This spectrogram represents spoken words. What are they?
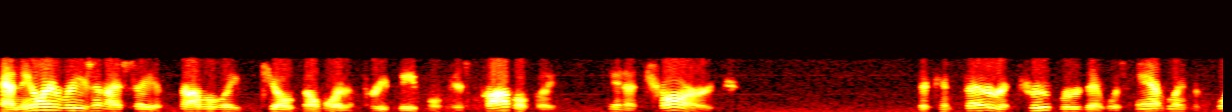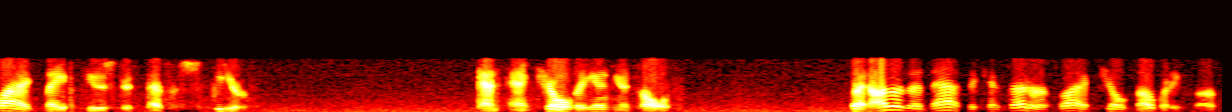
And the only reason I say it probably killed no more than three people is probably in a charge, the Confederate trooper that was handling the flag may have used it as a spear and, and killed the Union soldier. But other than that, the Confederate flag killed nobody, folks.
